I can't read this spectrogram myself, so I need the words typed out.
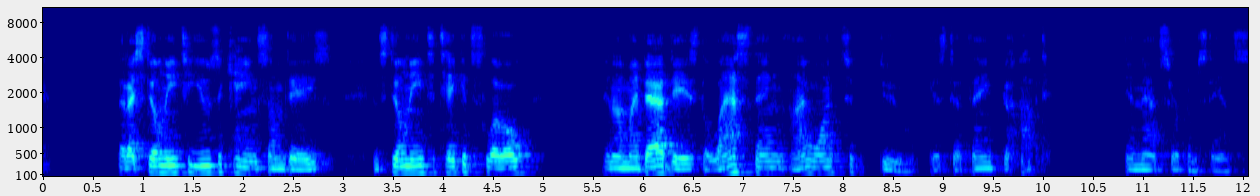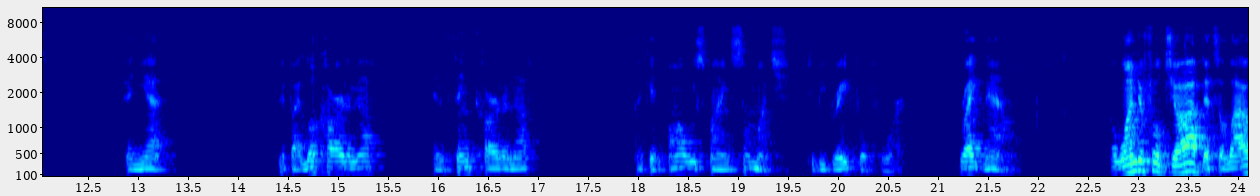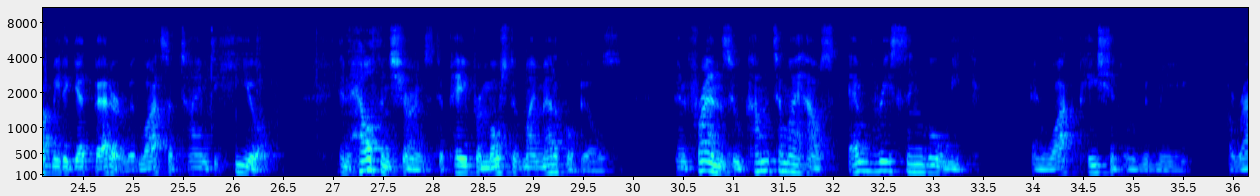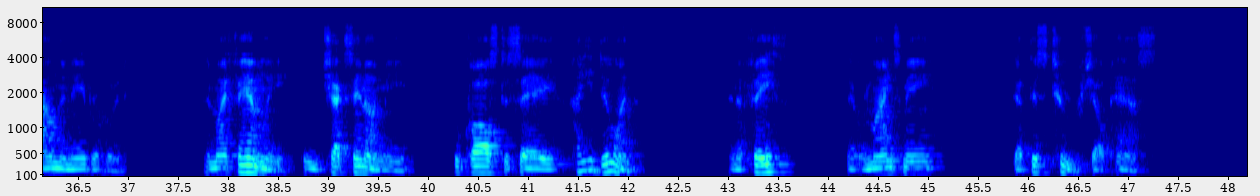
That I still need to use a cane some days and still need to take it slow. And on my bad days, the last thing I want to do is to thank God in that circumstance. And yet, if I look hard enough and think hard enough, I can always find so much to be grateful for right now. A wonderful job that's allowed me to get better with lots of time to heal, and health insurance to pay for most of my medical bills, and friends who come to my house every single week and walk patiently with me around the neighborhood, and my family who checks in on me, who calls to say, "How you doing?" and a faith that reminds me that this too shall pass,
